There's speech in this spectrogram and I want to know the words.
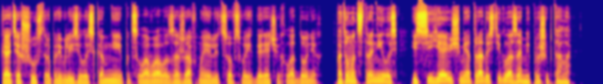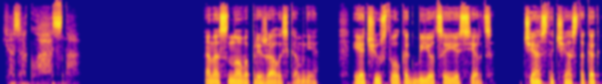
Катя шустро приблизилась ко мне и поцеловала, зажав мое лицо в своих горячих ладонях. Потом отстранилась и с сияющими от радости глазами прошептала «Я согласна». Она снова прижалась ко мне. Я чувствовал, как бьется ее сердце. Часто-часто, как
